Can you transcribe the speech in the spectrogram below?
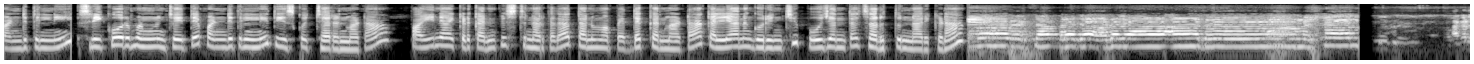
పండితుల్ని. శ్రీకూర్మం నుంచి అయితే పండితుల్ని తీసుకొచ్చారనమాట పైన ఇక్కడ కనిపిస్తున్నారు కదా తను మా పెద్దక్క అన్నమాట కళ్యాణం గురించి పూజ అంతా జరుపుతున్నారు ఇక్కడ. అక్కడ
